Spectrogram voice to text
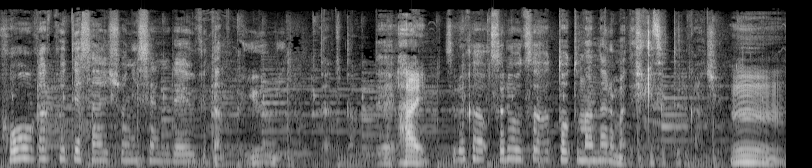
邦楽で最初に洗礼を受けたのがユーミンだったんで、はい。それがそれをずっと大人になるまで引きずってる感じ、うん。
